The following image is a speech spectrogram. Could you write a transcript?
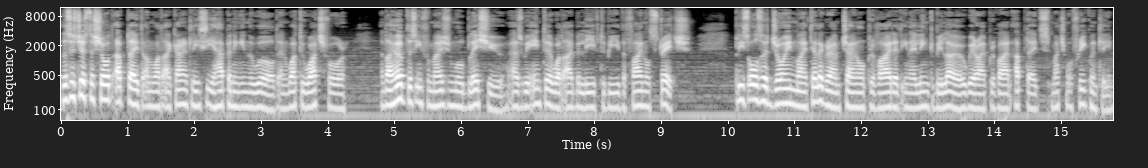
This is just a short update on what I currently see happening in the world and what to watch for and I hope this information will bless you as we enter what I believe to be the final stretch. Please also join my Telegram channel provided in a link below where I provide updates much more frequently.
